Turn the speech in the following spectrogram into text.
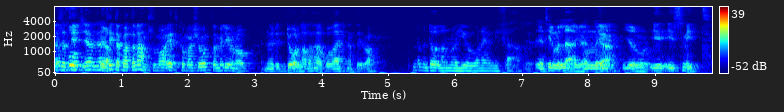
Alltså, fort- titt- jag, jag ja. tittar på Atalanta som har 1,28 miljoner. Nu är det dollar det här på räknat i va? Nej, men dollarn och euron är ungefär. Det är till och med lägre än Ja. ja. euro. I, I snitt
